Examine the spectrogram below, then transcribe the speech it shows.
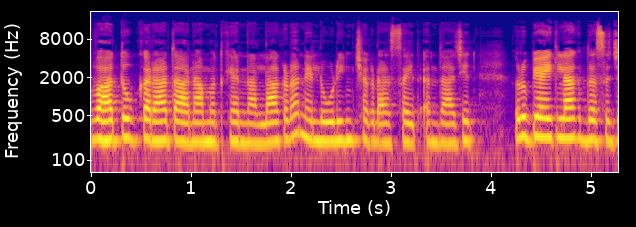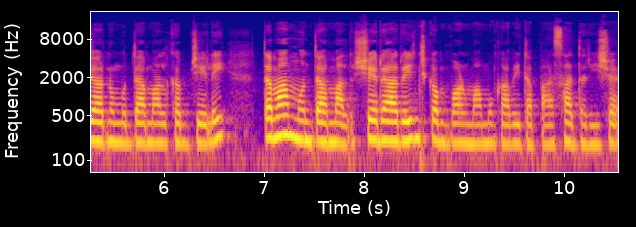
વાહતુક કરાતા અનામત ખેરના લાકડા અને લોડિંગ છકડા સહિત અંદાજિત રૂપિયા એક લાખ દસ હજારનો મુદ્દામાલ કબજે લઈ તમામ મુદ્દામાલ શેરા રેન્જ કમ્પાઉન્ડમાં મુકાવી તપાસ હાથ ધરી છે.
